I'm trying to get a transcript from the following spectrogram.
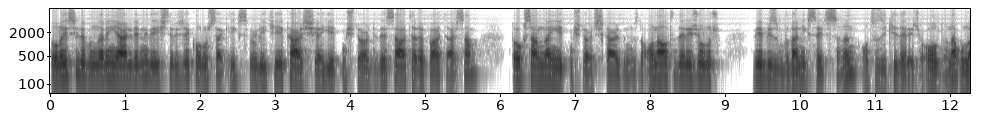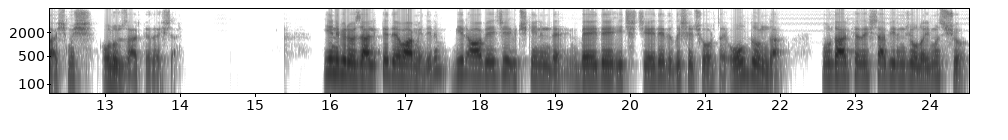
Dolayısıyla bunların yerlerini değiştirecek olursak x bölü 2'yi karşıya 74'ü de sağ tarafa atarsam 90'dan 74 çıkardığımızda 16 derece olur. Ve biz buradan x açısının 32 derece olduğuna ulaşmış oluruz arkadaşlar. Yeni bir özellikle devam edelim. Bir ABC üçgeninde BD iç CD de dış açıortay olduğunda burada arkadaşlar birinci olayımız şu.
